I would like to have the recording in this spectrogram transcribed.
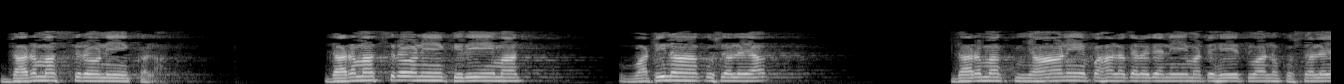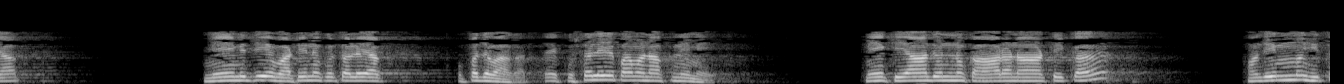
ධර්ම ශ්‍රවණය කළා. ධර්ම ශ්‍රවණය කිරීමත් වටිනා කුසලයක් ධර්මඥානෙ පහල කර ගැනීමට හේතු වන කුසලයක්. මේ විදිහේ වටින කුසලයක් උපදවාගත්ත ඒ කුසලයේ පමණක් නෙමෙයි. මේ කියා දුන්නු කාරණා ටික හොඳින්ම හිතට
